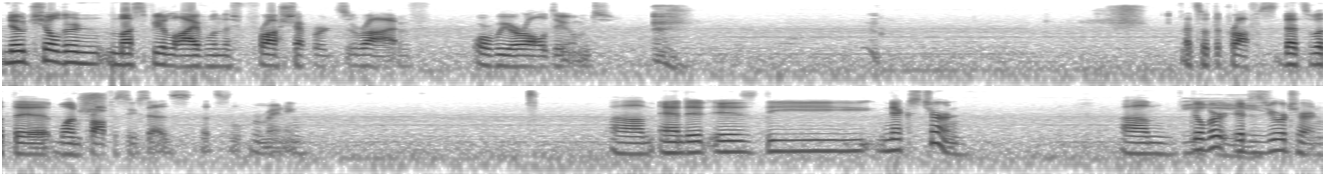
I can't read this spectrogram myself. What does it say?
no children must be alive when the frost shepherds arrive, or we are all doomed. That's what the prophecy. That's what the one prophecy says. That's remaining. Um, and it is the next turn. Um, Gilbert, it is your turn.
